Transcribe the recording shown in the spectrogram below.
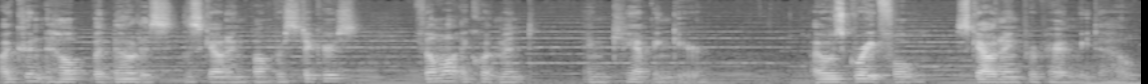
I couldn't help but notice the scouting bumper stickers, Philmont equipment, and camping gear. I was grateful scouting prepared me to help.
